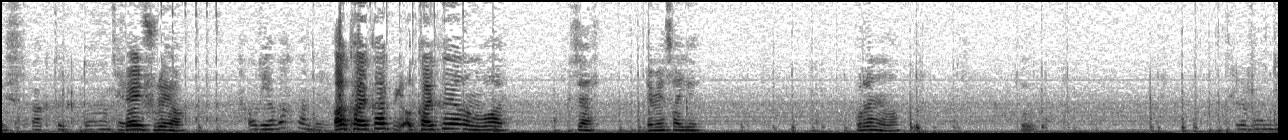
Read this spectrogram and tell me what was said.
biz? Baktık donat evi. Hey şuraya. Oraya bakmadı. Ha kaykay kaykay alanı vay. Güzel. Emeğe saygı. Bura ne lan? Telefoncudur.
